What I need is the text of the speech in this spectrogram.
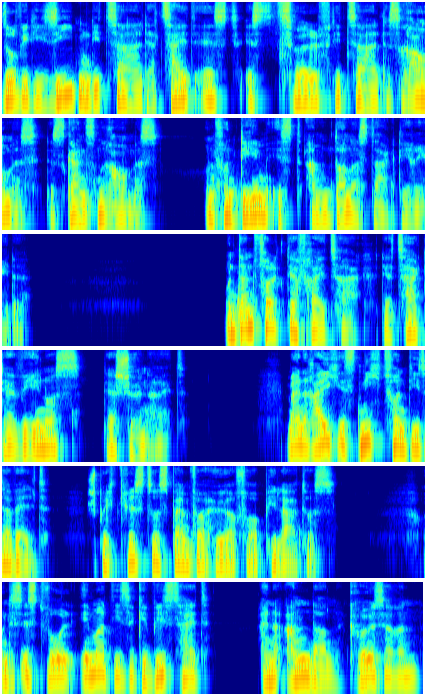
so wie die sieben die Zahl der Zeit ist, ist zwölf die Zahl des Raumes, des ganzen Raumes. Und von dem ist am Donnerstag die Rede. Und dann folgt der Freitag, der Tag der Venus, der Schönheit. Mein Reich ist nicht von dieser Welt, spricht Christus beim Verhör vor Pilatus. Und es ist wohl immer diese Gewissheit einer anderen, größeren,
